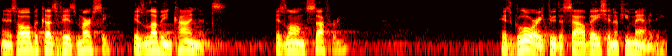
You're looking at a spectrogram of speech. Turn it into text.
And it's all because of His mercy, His loving kindness, His long suffering, His glory through the salvation of humanity.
